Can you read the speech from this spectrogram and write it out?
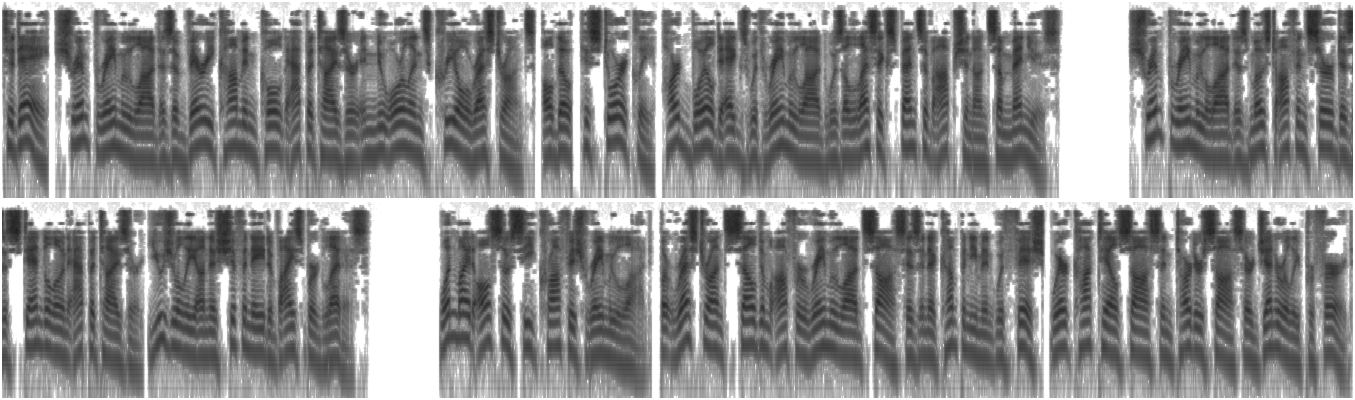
Today, shrimp rémoulade is a very common cold appetizer in New Orleans Creole restaurants, although, historically, hard-boiled eggs with rémoulade was a less expensive option on some menus. Shrimp rémoulade is most often served as a standalone appetizer usually on a chiffonade of iceberg lettuce. One might also see crawfish rémoulade, but restaurants seldom offer rémoulade sauce as an accompaniment with fish, where cocktail sauce and tartar sauce are generally preferred.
